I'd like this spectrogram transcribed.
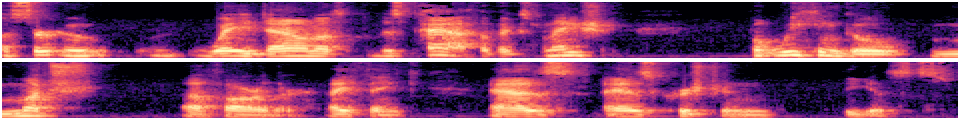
a certain way down a, this path of explanation, but we can go much uh, farther. I think as as Christian theists.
